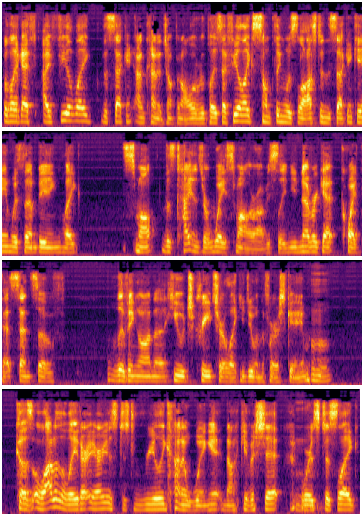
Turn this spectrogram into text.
But like I, I feel like the second I'm kind of jumping all over the place. I feel like something was lost in the second game with them being like small. The Titans are way smaller, obviously, and you never get quite that sense of living on a huge creature like you do in the first game. Mm-hmm. Because a lot of the later areas just really kind of wing it and not give a shit. Mm-hmm. Where it's just like,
